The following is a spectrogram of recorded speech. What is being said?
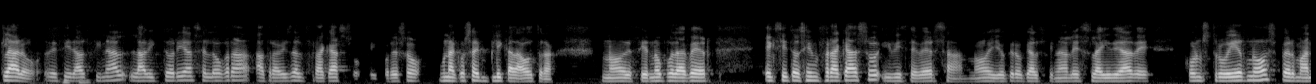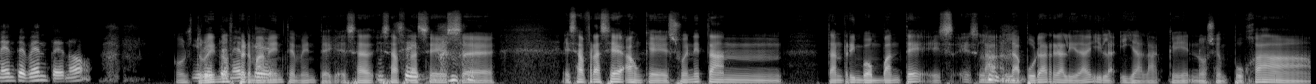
claro, es decir, al final la victoria se logra a través del fracaso y por eso una cosa implica la otra, ¿no? Es decir, no puede haber éxito sin fracaso y viceversa, ¿no? Yo creo que al final es la idea de construirnos permanentemente, ¿no? Construirnos permanentemente. Esa, esa frase es... Eh, esa frase, aunque suene tan tan rimbombante es, es la, la, pura realidad y, la, y a la que nos empuja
